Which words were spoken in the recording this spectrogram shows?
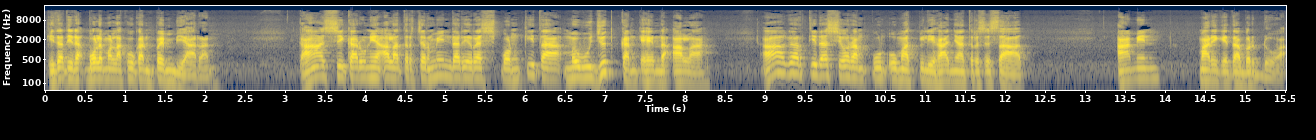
Kita tidak boleh melakukan pembiaran. Kasih karunia Allah tercermin dari respon kita mewujudkan kehendak Allah agar tidak seorang pun umat pilihannya tersesat. Amin. Mari kita berdoa.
